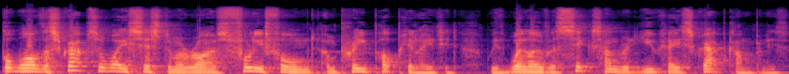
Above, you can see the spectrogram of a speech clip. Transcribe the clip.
But while the Scraps Away system arrives fully formed and pre-populated with well over 600 UK scrap companies,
